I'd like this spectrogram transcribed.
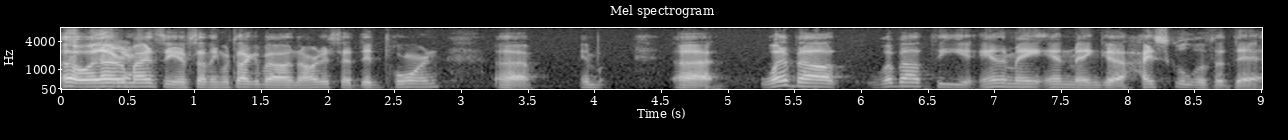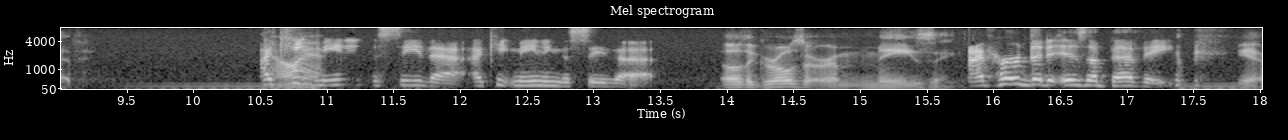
Oh, well, that Yeah. reminds me of something. We're talking about an artist that did porn. Uh, in, uh, what about what about the anime and manga High School of the Dead? I Oh, keep yeah. meaning to see that. I keep meaning to see that. Oh, the girls are amazing. I've heard that it is a bevy, Yeah.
